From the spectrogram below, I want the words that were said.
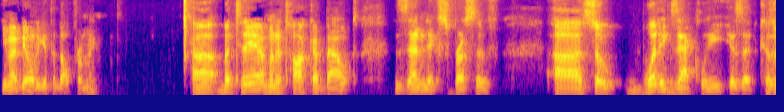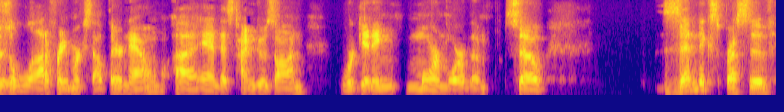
you might be able to get the belt from me. Uh, but today I'm going to talk about Zend Expressive. Uh, so what exactly is it? Because there's a lot of frameworks out there now, uh, and as time goes on, we're getting more and more of them. So Zend Expressive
